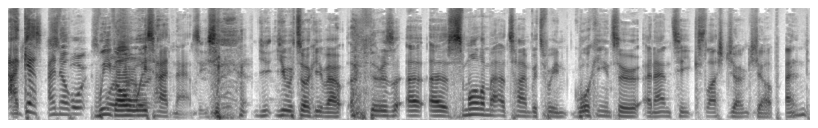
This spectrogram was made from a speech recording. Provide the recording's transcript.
I, guess I know. spo- we've always alert. had Nazis. you, you were talking about there is a, a small amount of time between walking into an antique slash junk shop and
